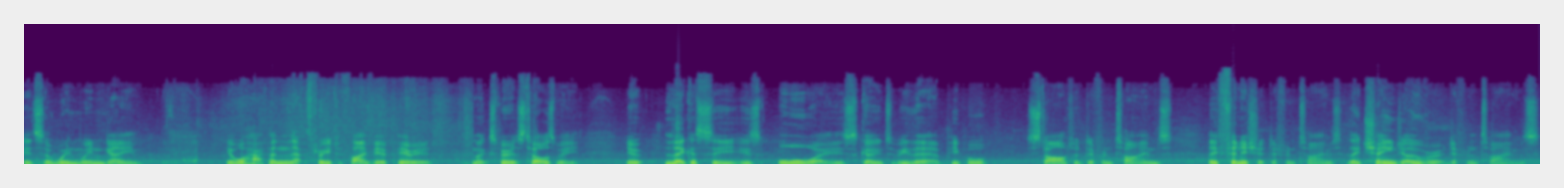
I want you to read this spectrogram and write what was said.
it's a win-win game. It will happen in that three to five year period. My experience tells me, you know, legacy is always going to be there. People start at different times, they finish at different times, they change over at different times.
